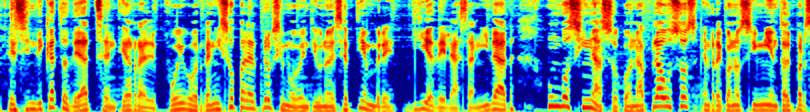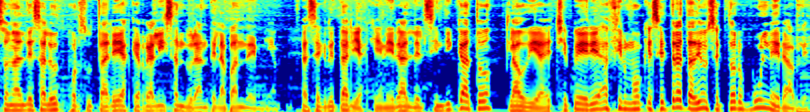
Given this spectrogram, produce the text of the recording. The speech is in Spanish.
El sindicato de ATSA en Tierra del Fuego organizó para el próximo 21 de septiembre, Día de la Sanidad, un bocinazo con aplausos en reconocimiento al personal de salud por sus tareas que realizan durante la pandemia. La secretaria general del sindicato, Claudia Echepere, afirmó que se trata de un sector vulnerable.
